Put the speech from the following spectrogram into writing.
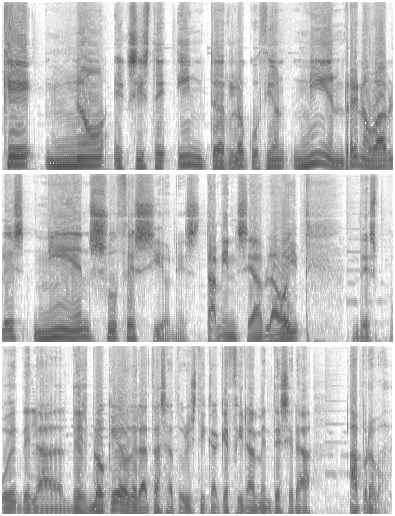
que no existe interlocución ni en renovables ni en sucesiones. También se habla hoy después del desbloqueo de la tasa turística que finalmente será aprobada.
